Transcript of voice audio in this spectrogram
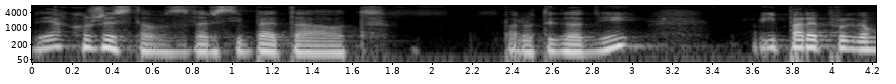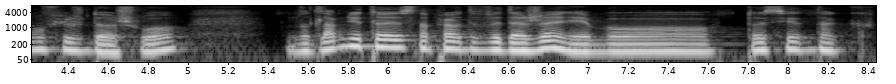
ja korzystam z wersji beta od paru tygodni i parę programów już doszło. No dla mnie to jest naprawdę wydarzenie, bo to jest jednak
